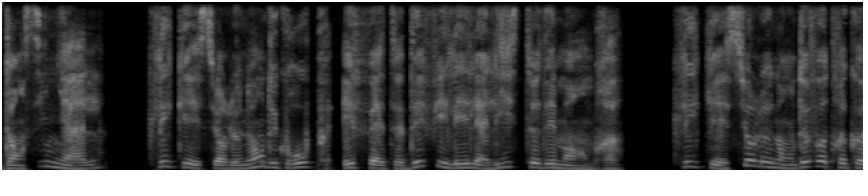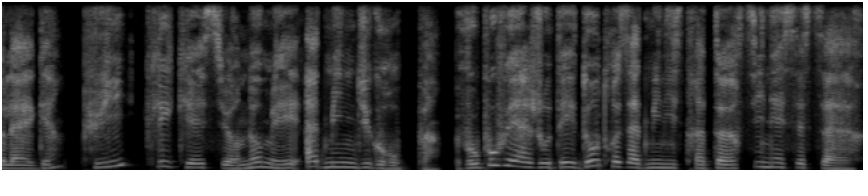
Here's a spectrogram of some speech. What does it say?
Dans Signal, cliquez sur le nom du groupe et faites défiler la liste des membres. Cliquez sur le nom de votre collègue, puis cliquez sur Nommer admin du groupe. Vous pouvez ajouter d'autres administrateurs si nécessaire,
